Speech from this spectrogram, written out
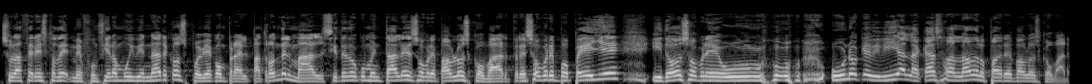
suele hacer esto de me funciona muy bien Narcos, pues voy a comprar El Patrón del Mal, siete documentales sobre Pablo Escobar, tres sobre Popeye y dos sobre un, uno que vivía en la casa al lado de los padres de Pablo Escobar.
